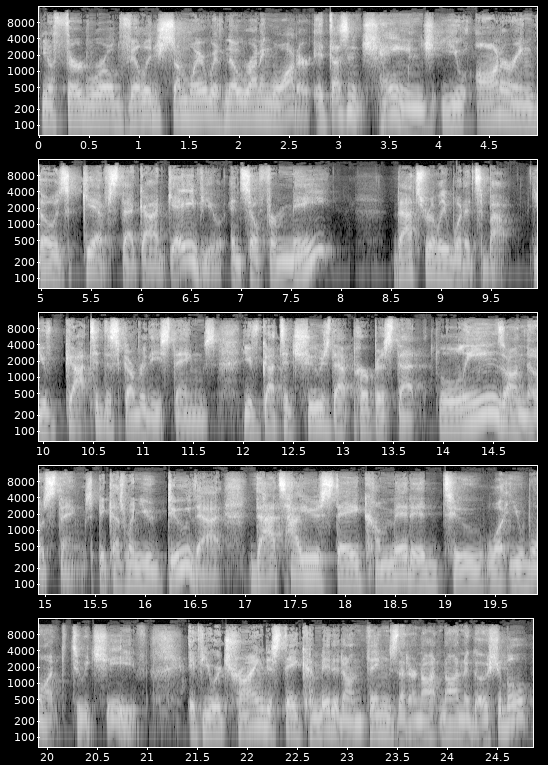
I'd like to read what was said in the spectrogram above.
you know third world village somewhere with no running water it doesn't change you honoring those gifts that god gave you and so for me that's really what it's about You've got to discover these things. You've got to choose that purpose that leans on those things because when you do that, that's how you stay committed to what you want to achieve. If you are trying to stay committed on things that are not non negotiable,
